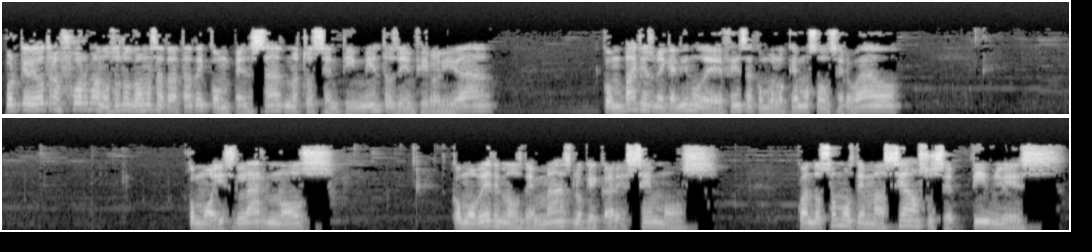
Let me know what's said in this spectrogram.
Porque de otra forma nosotros vamos a tratar de compensar nuestros sentimientos de inferioridad con varios mecanismos de defensa como lo que hemos observado, como aislarnos, como ver en los demás lo que carecemos, cuando somos demasiado susceptibles,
